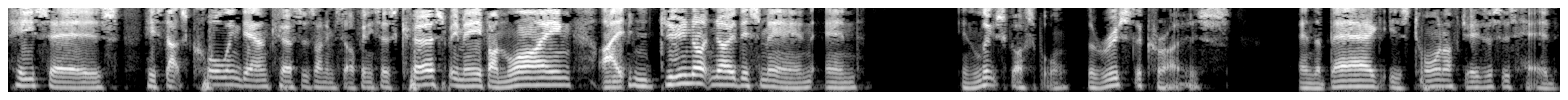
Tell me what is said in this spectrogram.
he says, he starts calling down curses on himself and he says, curse be me if I'm lying. I do not know this man. And in Luke's gospel, the rooster crows and the bag is torn off Jesus' head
